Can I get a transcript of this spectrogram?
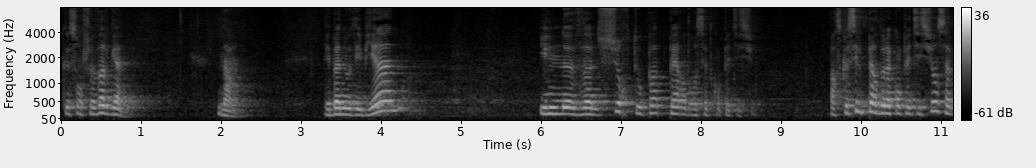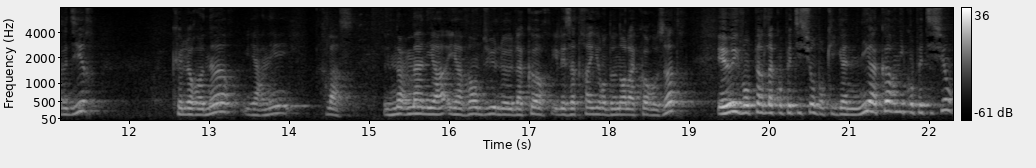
que son cheval gagne. Non. Les Banu Dibian, ils ne veulent surtout pas perdre cette compétition. Parce que s'ils perdent de la compétition, ça veut dire que leur honneur, yani, khlas. Norman y a, a vendu l'accord, il les a trahis en donnant l'accord aux autres, et eux ils vont perdre la compétition, donc ils gagnent ni accord ni compétition.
